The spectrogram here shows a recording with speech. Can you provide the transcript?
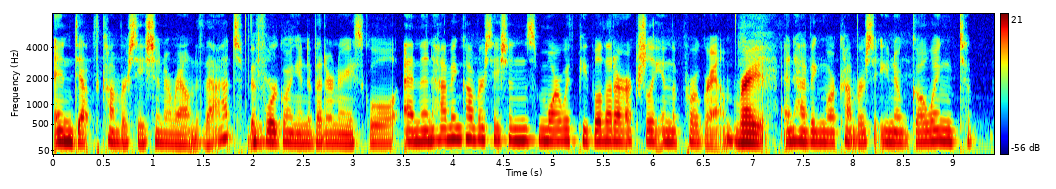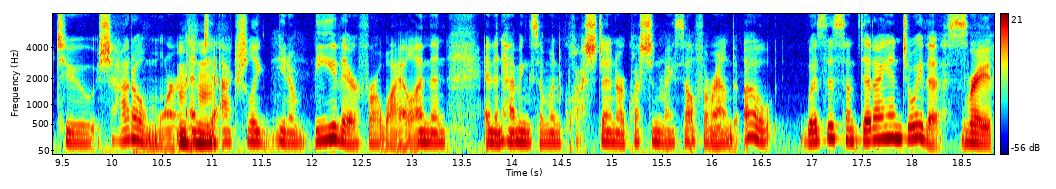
in-depth conversation around that before going into veterinary school and then having conversations more with people that are actually in the program Right. and having more conversation you know going to to shadow more and to actually you know be there for a while and then and then having someone question or question myself around oh was this some did i enjoy this Right.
